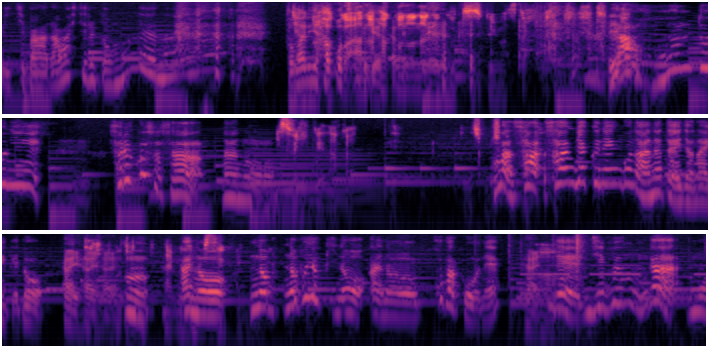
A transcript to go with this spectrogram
一番表してると思うんだよな。隣に箱作ってくれですかね。いや、本当に、それこそさ、あのイ、ストリンクでなんかしましょう。まあ、さ300年後のあなたへじゃないけど、はいはいはい。うん。あの、の信行の、あの、小箱をね、はい。で、自分がもう、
